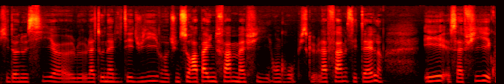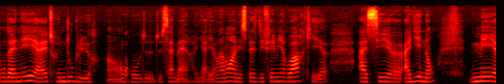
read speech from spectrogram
qui donne aussi la tonalité du livre. Tu ne seras pas une femme, ma fille, en gros, puisque la femme, c'est elle. et sa fille est condamnée à être une doublure, hein, en gros, de, sa mère. Il y, a, il y a vraiment un espèce d'effet miroir qui est assez aliénant. Mais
